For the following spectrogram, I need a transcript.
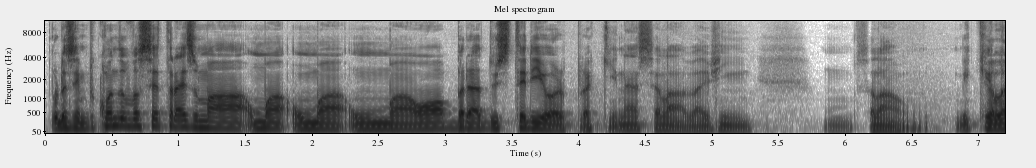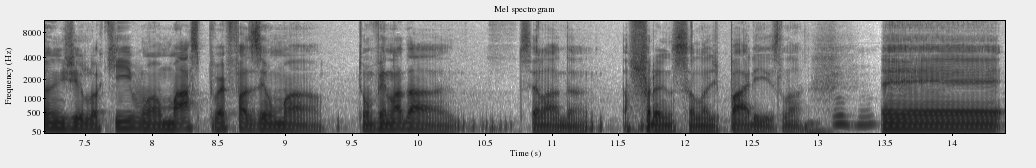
por exemplo, quando você traz uma, uma, uma, uma obra do exterior para aqui, né? Sei lá, vai vir, sei lá, um Michelangelo aqui, uma MASP vai fazer uma... Então vem lá da, sei lá, da, da França, lá de Paris, lá. Uhum. É,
